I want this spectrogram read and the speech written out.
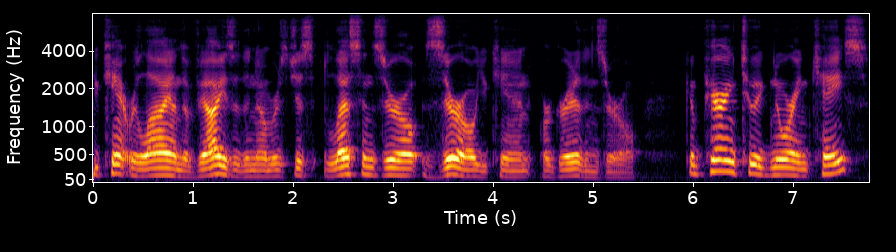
You can't rely on the values of the numbers, just less than 0, 0 you can, or greater than 0. Comparing to ignoring case,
